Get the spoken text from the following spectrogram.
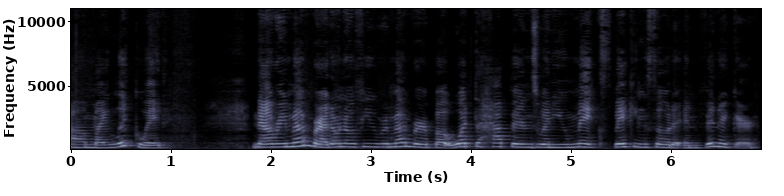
uh, my liquid. Now remember, I don't know if you remember, but what happens when you mix baking soda and vinegar?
